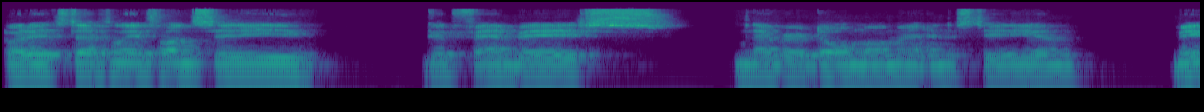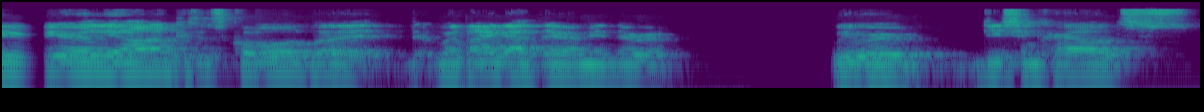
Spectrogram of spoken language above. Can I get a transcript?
But it's definitely a fun city good fan base, never a dull moment in the stadium. Maybe early on because it's cold, but when I got there, I mean, there were we were decent crowds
